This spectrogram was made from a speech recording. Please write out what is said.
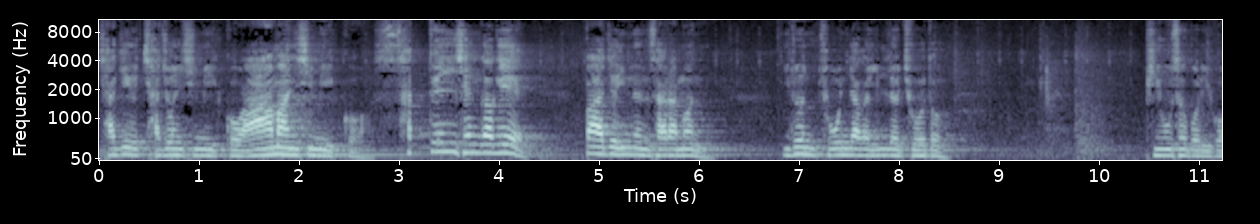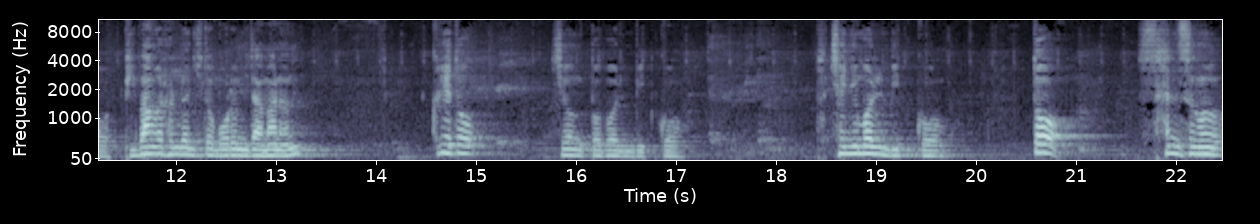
자기의 자존심이 있고 암한심이 있고 삿된 생각에 빠져 있는 사람은 이런 좋은 약을 일러주어도 비웃어버리고 비방을 흘는지도 모릅니다만은 그래도 정법을 믿고 부처님을 믿고 또 산승의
